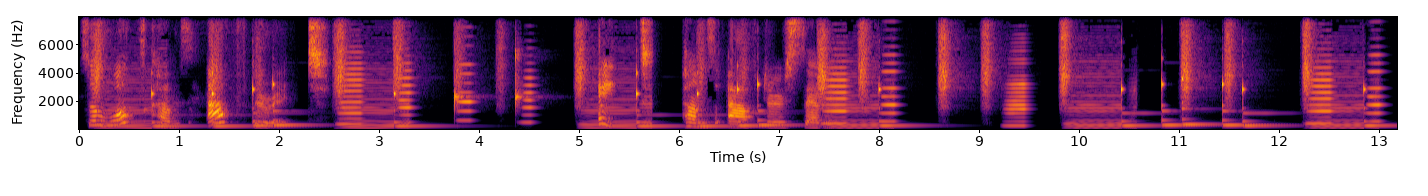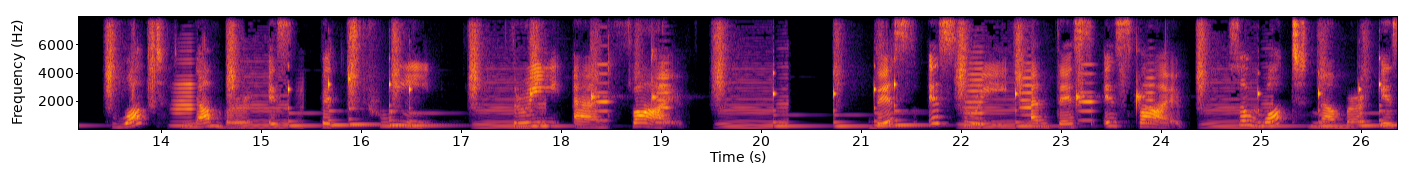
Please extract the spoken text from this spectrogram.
So what comes after it? 8 comes after 7. What number is between 3 and 5. This is 3 and this is 5. So what number is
